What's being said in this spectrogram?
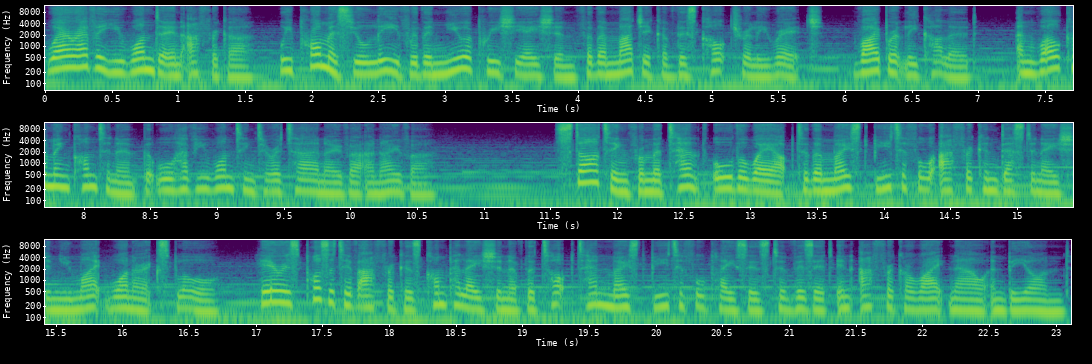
Wherever you wander in Africa, we promise you'll leave with a new appreciation for the magic of this culturally rich, vibrantly colored, and welcoming continent that will have you wanting to return over and over. Starting from the 10th all the way up to the most beautiful African destination you might want to explore, here is Positive Africa's compilation of the top 10 most beautiful places to visit in Africa right now and beyond.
